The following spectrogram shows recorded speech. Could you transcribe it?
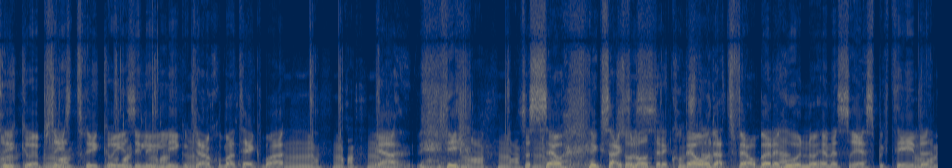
trycker, precis, trycker in sig. Ligger kanske man tänker bara... Ja, så, så, exakt. Så låter det konstant. Båda två, både Ja. hon och hennes respektive.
